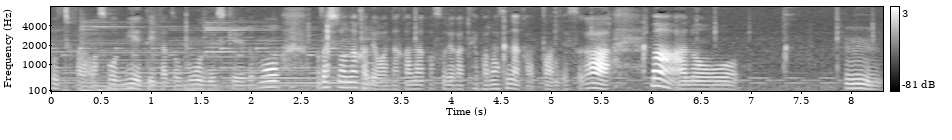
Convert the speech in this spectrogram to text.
コーチからはそう見えていたと思うんですけれども私の中ではなかなかそれが手放せなかったんですがまああのうん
